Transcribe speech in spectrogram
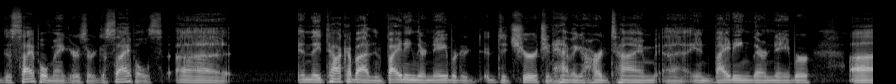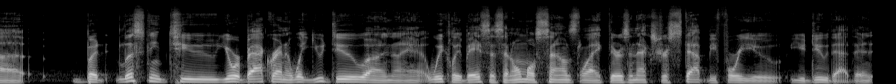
disciple makers or disciples. Uh, and they talk about inviting their neighbor to, to church and having a hard time uh, inviting their neighbor. Uh, but listening to your background and what you do on a weekly basis, it almost sounds like there's an extra step before you you do that, an,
